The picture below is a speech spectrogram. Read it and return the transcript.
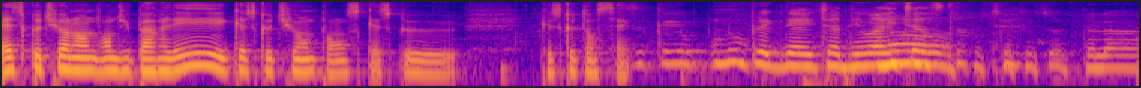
est-ce que tu en as entendu parler et qu'est-ce que tu en penses? Qu'est-ce que qu'est-ce que sais? De la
